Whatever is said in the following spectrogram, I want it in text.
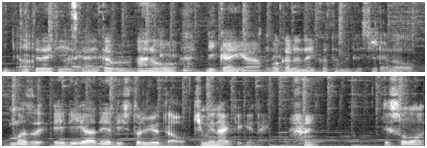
言っていただいていいですかね、はい、多分あの、えー、理解がわからない方もいらっしゃる、ね、まずエリアでディストリビューターを決めないといけない。はい、でその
